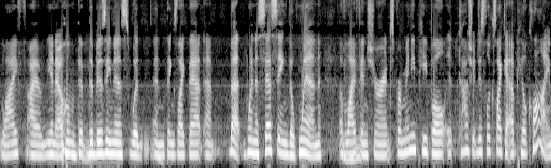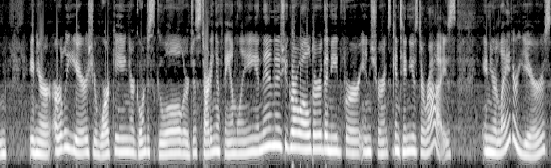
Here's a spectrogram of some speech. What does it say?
life, I you know the the busyness would and things like that. Um, but when assessing the when of life insurance, for many people, it gosh, it just looks like an uphill climb. In your early years, you're working or going to school or just starting a family, and then as you grow older, the need for insurance continues to rise. In your later years,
